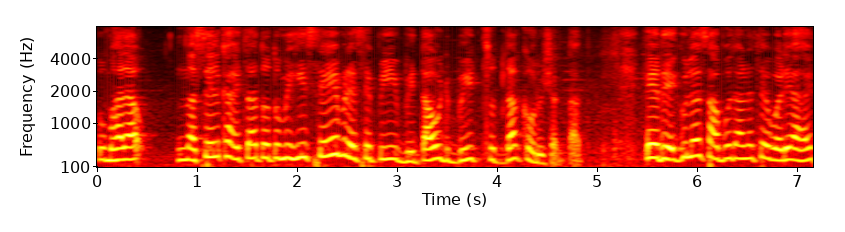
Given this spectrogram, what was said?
तुम्हाला नसेल खायचा तर तुम्ही ही सेम रेसिपी विदाऊट बीटसुद्धा करू शकतात. हे रेग्युलर साबुदाण्याचे वडे आहेत.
